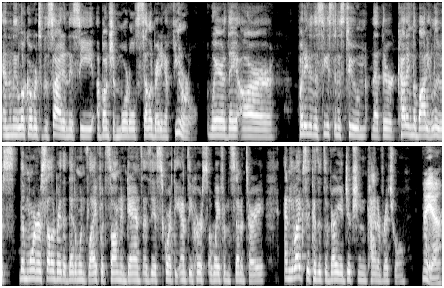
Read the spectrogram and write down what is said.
And then they look over to the side and they see a bunch of mortals celebrating a funeral where they are putting the deceased in his tomb that they're cutting the body loose. The mourners celebrate the dead one's life with song and dance as they escort the empty hearse away from the cemetery. And he likes it because it's a very egyptian kind of ritual. Oh yeah.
